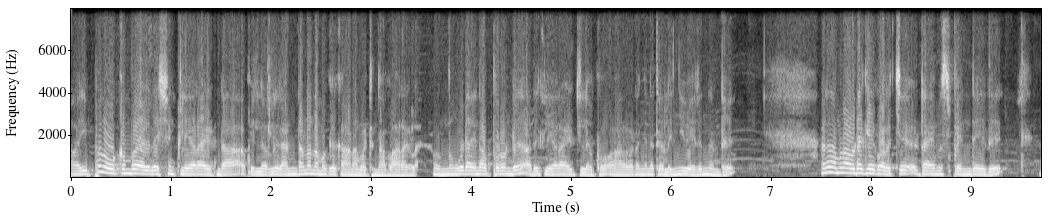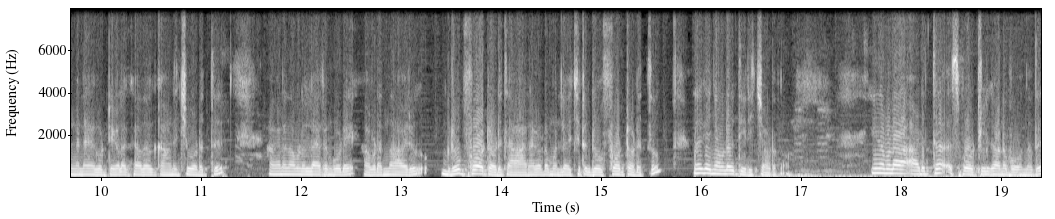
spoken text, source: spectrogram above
ആയിട്ടുണ്ട് ആ, ഇപ്പൊ നോക്കുമ്പോൾ ഏകദേശം ക്ലിയർ ആയിട്ടുണ്ട്. ആ പില്ലറിൽ രണ്ടെണ്ണം നമുക്ക് കാണാൻ പറ്റുന്ന പാറകൾ ഒന്നും കൂടെ അതിനപ്പുറം ഉണ്ട് അത് ക്ലിയർ ആയിട്ടില്ല അപ്പോൾ അവിടെ ഇങ്ങനെ തെളിഞ്ഞ് വരുന്നുണ്ട്. അങ്ങനെ നമ്മൾ അവിടെയൊക്കെ കുറച്ച് ടൈം സ്പെൻഡ് ചെയ്ത് അങ്ങനെ കുട്ടികളൊക്കെ അത് കാണിച്ചു കൊടുത്ത് അങ്ങനെ നമ്മളെല്ലാവരും കൂടി അവിടെ നിന്ന് ആ ഒരു ഗ്രൂപ്പ് ഫോട്ടോ എടുത്തു ആനകളുടെ മുന്നിൽ വെച്ചിട്ട് ഗ്രൂപ്പ് ഫോട്ടോ എടുത്തു. അതൊക്കെ നമ്മൾ തിരിച്ചു കൊടുത്തു ഇനി നമ്മൾ അടുത്ത സ്പോട്ടിലേക്കാണ് പോകുന്നത്.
